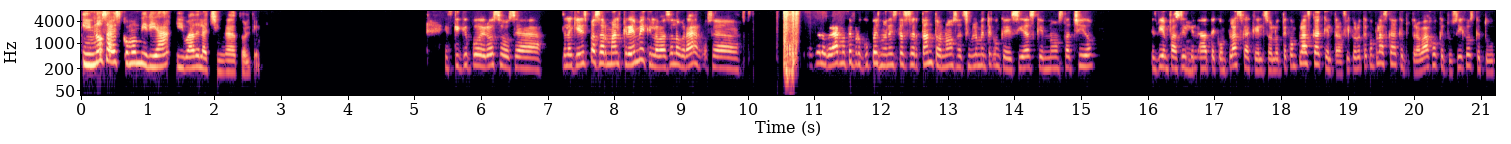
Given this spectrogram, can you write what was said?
Y no sabes cómo mi día iba de la chingada todo el tiempo. Es que qué poderoso, o sea, te la quieres pasar mal, créeme que lo vas a lograr, o sea, lo vas a lograr, no te preocupes, no necesitas hacer tanto, ¿no? O sea, simplemente con que decidas que no está chido, es bien fácil que nada te complazca, que el solo te complazca, que el tráfico no te complazca, que tu trabajo, que tus hijos, que tu,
